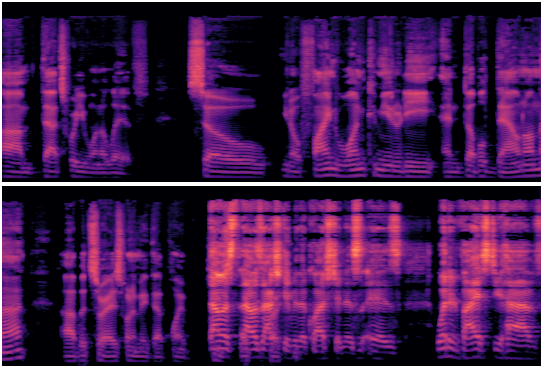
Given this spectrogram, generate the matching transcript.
um, that's where you want to live. So you know, find one community and double down on that. Uh, but sorry, I just want to make that point. That was that was actually going to be the question. Is is what advice do you have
